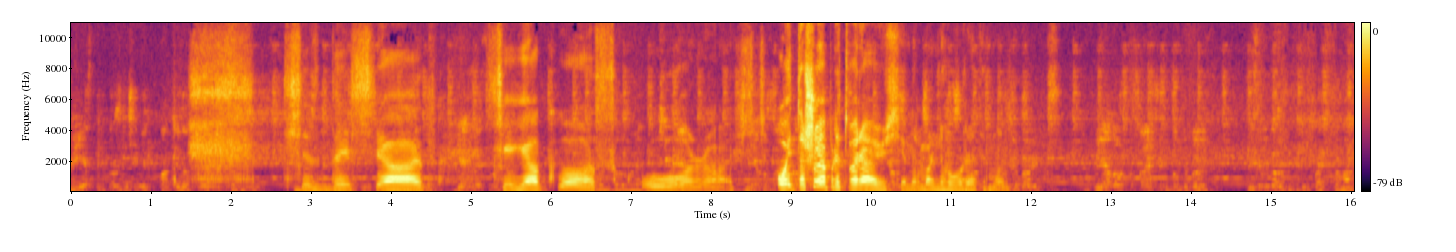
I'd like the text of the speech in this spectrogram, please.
ничего нет. В реестре тоже ничего нет. Факт из отсюда тоже ничего нет. 60 Я не смотрю. яка скорость. Ой, та що я притворяюсь, я нормально говорити можу. Ну, Я тоже постараюсь что-нибудь подготовить. Если вы тоже хотите попасть в команду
